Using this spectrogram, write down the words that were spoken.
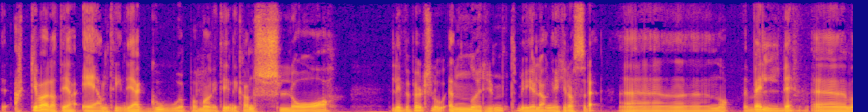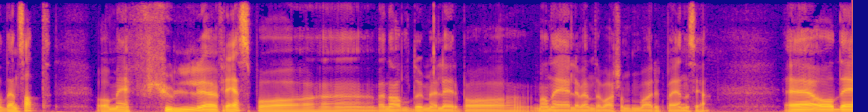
er ikke bare at de har én ting, de er gode på mange ting. De kan slå Liverpool slo enormt mye lange crossere uh, nå. Veldig. Og den satt. Og med full eh, fres på uh, Venaldum eller på Mané eller hvem det var som var ute på ene sida. Uh, og det,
